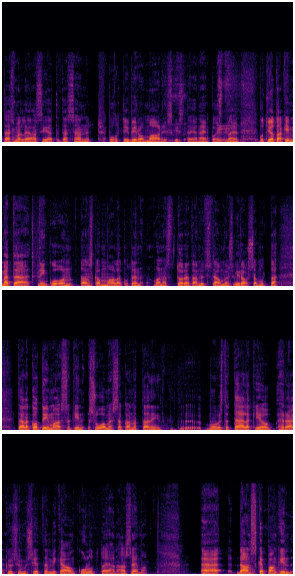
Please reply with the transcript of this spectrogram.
täsmälleen asiaa, että tässähän nyt puhuttiin Viron maariskista ja näin poispäin. Mutta jotakin mätää niin kuin on Tanskan maalla, kuten vanhasti todetaan, nyt sitä on myös Virossa, mutta täällä kotimaassakin Suomessa kannattaa, niin mun mielestä täälläkin on herää kysymys siitä, että mikä on kuluttajan asema. Danske Bankin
